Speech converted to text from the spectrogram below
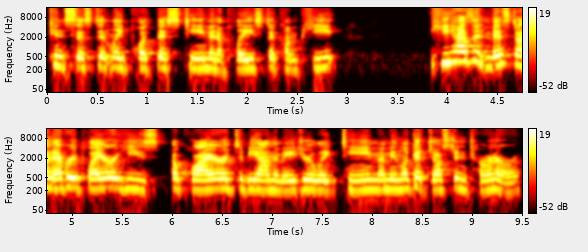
consistently put this team in a place to compete. He hasn't missed on every player he's acquired to be on the major league team. I mean, look at Justin Turner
